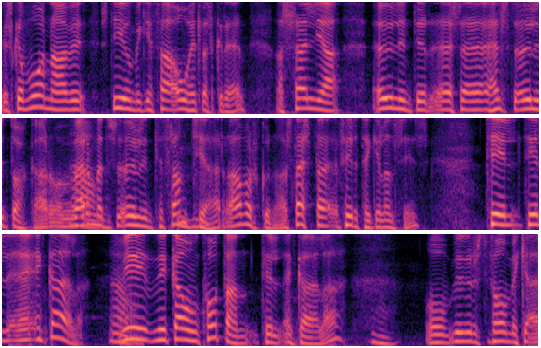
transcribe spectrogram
við skal vona að við stígum ekki það óheila skref að selja auðlindir, helstu auðlind okkar og verma þessu auðlind til framtíðar af orkuna, stærsta fyrirtæki landsins til, til engaðala við, við gáum kótan til engaðala og við verðum fáum ekki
